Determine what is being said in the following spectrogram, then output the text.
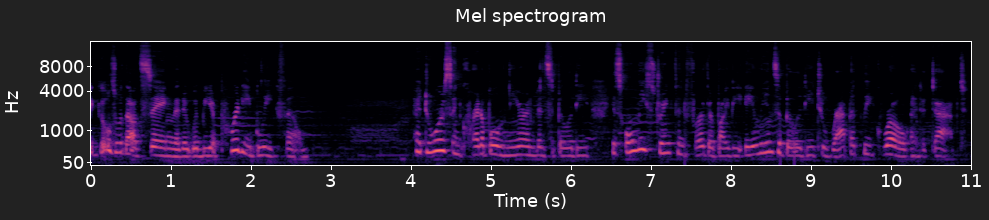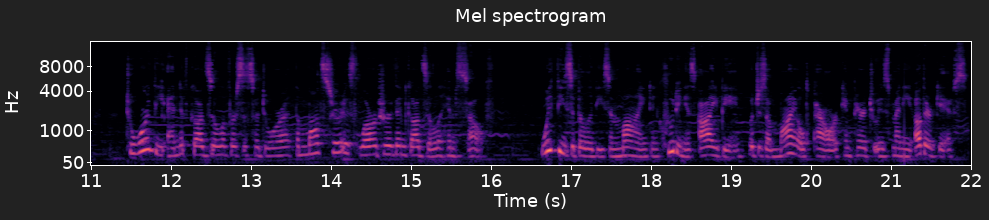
it goes without saying that it would be a pretty bleak film. Hedorah's incredible near invincibility is only strengthened further by the alien's ability to rapidly grow and adapt. Toward the end of Godzilla vs. Hedorah, the monster is larger than Godzilla himself. With these abilities in mind, including his eye beam, which is a mild power compared to his many other gifts,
